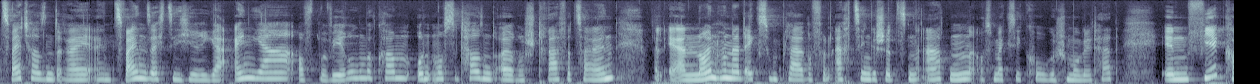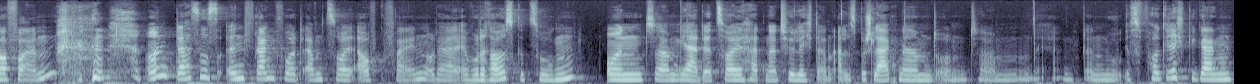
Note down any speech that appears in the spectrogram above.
2003 ein 62-Jähriger ein Jahr auf Bewährung bekommen und musste 1000 Euro Strafe zahlen, weil er 900 Exemplare von 18 geschützten Arten aus Mexiko geschmuggelt hat in vier Koffern. und das ist in Frankfurt am Zoll aufgefallen oder er wurde rausgezogen. Und ähm, ja, der Zoll hat natürlich dann alles beschlagnahmt und ähm, dann ist vor Gericht gegangen.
